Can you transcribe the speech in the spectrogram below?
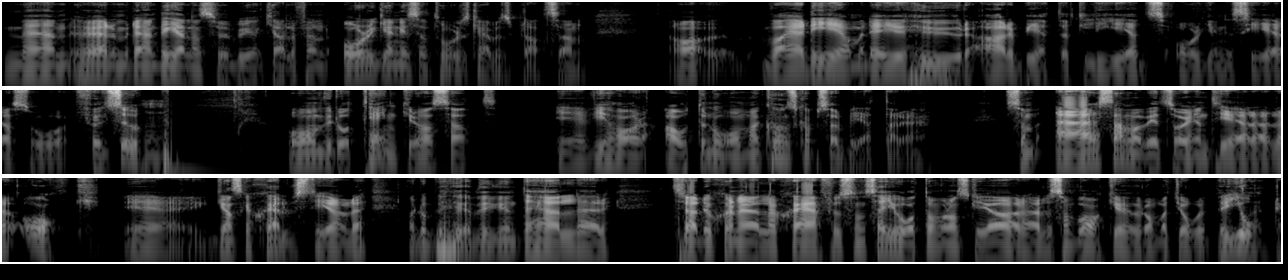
Men hur är det med den delen som vi brukar kalla för den organisatoriska arbetsplatsen? Ja, vad är det? Ja, men det är ju hur arbetet leds, organiseras och följs upp. Mm. Och om vi då tänker oss att eh, vi har autonoma kunskapsarbetare som är samarbetsorienterade och eh, ganska självstyrande, ja, då behöver vi inte heller traditionella chefer som säger åt dem vad de ska göra eller som vakar över om att jobbet blir gjort.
